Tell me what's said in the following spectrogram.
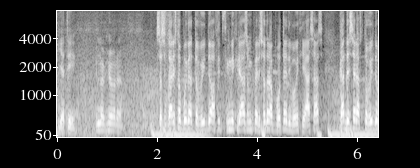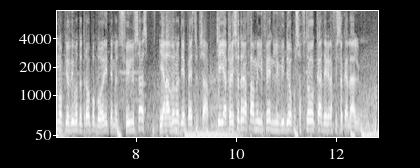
Γιατί; Είναι πιο ωραία. Σας ευχαριστώ που είδατε το βίντεο. Αυτή τη στιγμή χρειάζομαι περισσότερο από ποτέ τη βοήθειά σας. Κάντε share αυτό το βίντεο με οποιοδήποτε τρόπο μπορείτε με τους φίλους σας για να δουν ότι επέστρεψα. Και για περισσότερα family friendly βίντεο όπως αυτό, κάντε εγγραφή στο κανάλι μου.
